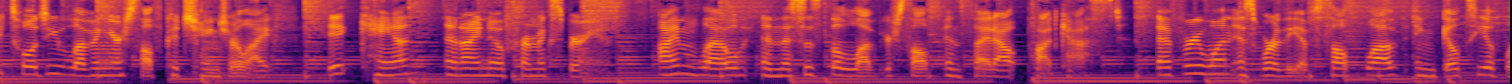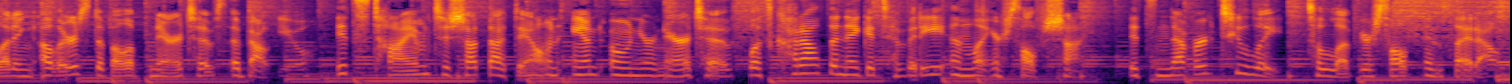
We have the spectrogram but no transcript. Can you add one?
I told you loving yourself could change your life? It can, and I know from experience. I'm Lo, and this is the Love Yourself Inside Out podcast. Everyone is worthy of self love and guilty of letting others develop narratives about you. It's time to shut that down and own your narrative. Let's cut out the negativity and let yourself shine. It's never too late to love yourself inside out.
